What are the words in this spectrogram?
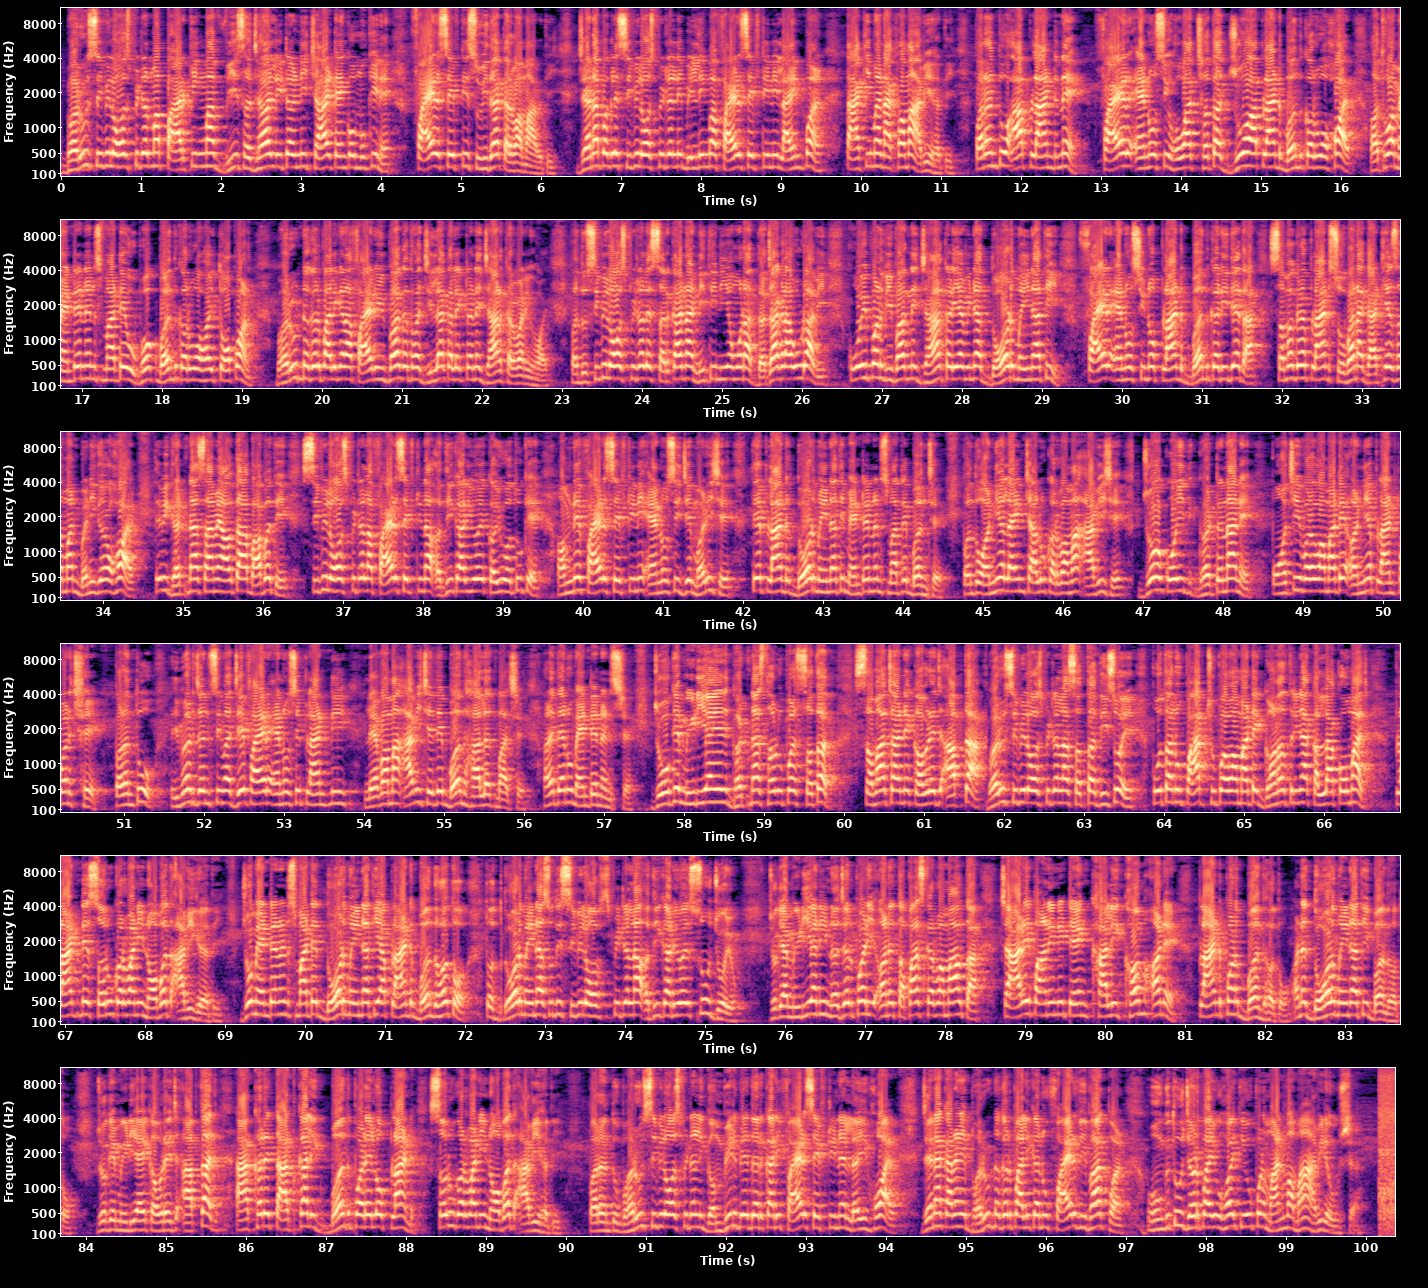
ભરૂચ સિવિલ હોસ્પિટલમાં પાર્કિંગમાં વીસ હજાર લીટરની ચાર ટેન્કો મૂકીને ફાયર સેફટી સુવિધા કરવામાં આવી હતી જેના પગલે સિવિલ હોસ્પિટલની બિલ્ડિંગમાં ફાયર સેફટીની લાઇન પણ ટાંકીમાં નાખવામાં આવી હતી. પરંતુ આ પ્લાન્ટને ફાયર એનઓસી હોવા છતાં જો આ પ્લાન્ટ બંધ કરવો હોય અથવા મેન્ટેનન્સ માટે ઊભો બંધ કરવો હોય તો પણ ભરૂચ નગરપાલિકાના ફાયર વિભાગ અથવા જિલ્લા કલેક્ટરને જાણ કરવાની હોય. પરંતુ સિવિલ હોસ્પિટલે સરકારના નીતિ નિયમોના ધજાગડા ઉડાવી કોઈ પણ વિભાગને જાણ કર્યા વિના દોઢ મહિનાથી ફાયર એનઓસીનો પ્લાન્ટ બંધ કરી દેતા સમગ્ર પ્લાન્ટ શોભાના ગાંઠિયા સમાન બની ગયો હોય તેવી ઘટના સામે આવતા આ બાબતે સિવિલ હોસ્પિટલના ફાયર સેફટીના અધિકારીઓએ કહ્યું હતું કે અમને ફાયર સેફટીની એનઓસી જે મળી છે તે પ્લાન્ટ દોઢ મહિનાથી મેન્ટેનન્સ માટે બંધ છે. પરંતુ અન્ય લાઇન ચાલુ કરવામાં આવી છે. જો કોઈ ઘટનાને પહોંચી વળવા માટે અન્ય પ્લાન્ટ પણ છે. પરંતુ ઇમરજન્સીમાં જે ફાયર એનઓસી પ્લાન્ટની લેવામાં આવી છે તે બંધ હાલતમાં છે અને તેનું મેન્ટેનન્સ છે. જો કે મીડિયાએ ઘટના સ્થળ ઉપર સતત સમાચારને કવરેજ આપતા ભરૂચ સિવિલ હોસ્પિટલના સત્તાધીશોએ પોતાનું પાપ છુપાવવા માટે ગણતરીના કલાકોમાં જ પ્લાન્ટને શરૂ કરવાની નોબત આવી ગઈ હતી. જો મેન્ટેનન્સ માટે દોઢ મહિનાથી આ પ્લાન્ટ બંધ હતો, તો દોઢ મહિના સુધી સિવિલ હોસ્પિટલના અધિકારીઓએ શું જોયું? જો કે આ મીડિયાની નજર પડી અને તપાસ કરવામાં આવતા ચારે પાણીની ટેન્ક ખાલી ખમ અને પ્લાન્ટ પણ બંધ હતો અને દોઢ મહિનાથી બંધ હતો. જો કે મીડિયાએ કવરેજ આપતા જ આખરે તાત્કાલિક બંધ પડેલો પ્લાન્ટ શરૂ કરવાની નોબત આવી હતી. પરંતુ ભરૂચ સિવિલ હોસ્પિટલની ગંભીર બેદરકારી ફાયર સેફટીને લઈ હોય, જેના કારણે ભરૂચ નગરપાલિકાનું ફાયર વિભાગ પણ ઊંઘતું ઝડપાયું હોય તેવું પણ માનવામાં આવી રહ્યું છે.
